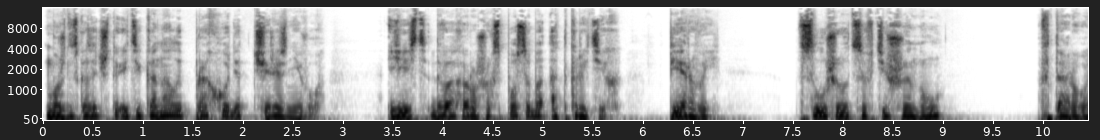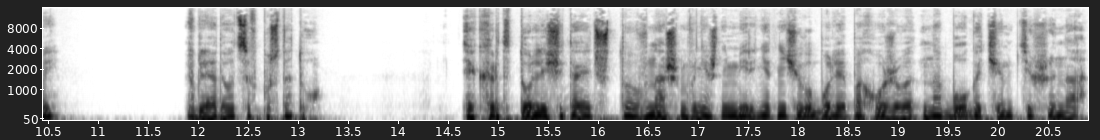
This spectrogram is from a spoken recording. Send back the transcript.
Можно сказать, что эти каналы проходят через него. Есть два хороших способа открыть их. Первый – вслушиваться в тишину. Второй – вглядываться в пустоту. Экхард Толли считает, что в нашем внешнем мире нет ничего более похожего на Бога, чем тишина.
